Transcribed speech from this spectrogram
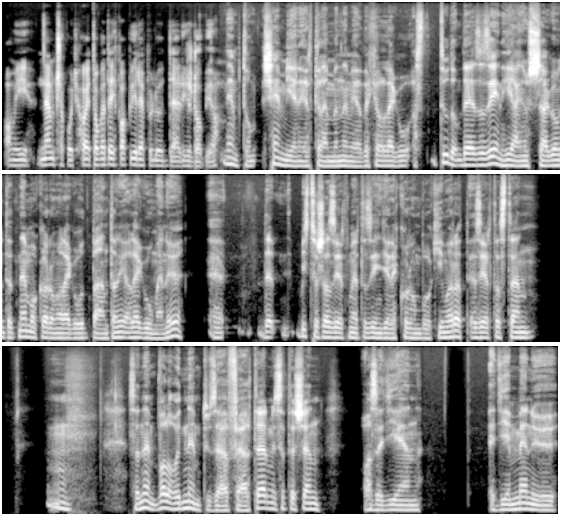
ami nem csak, hogy hajtogat egy papírrepülőt, de el is dobja. Nem tudom, semmilyen értelemben nem érdekel a Lego. Azt tudom, de ez az én hiányosságom, tehát nem akarom a Legót bántani, a Lego menő, e, de biztos azért, mert az én gyerekkoromból kimaradt, ezért aztán mm, szóval nem, valahogy nem tüzel fel. Természetesen az egy ilyen, egy ilyen menő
